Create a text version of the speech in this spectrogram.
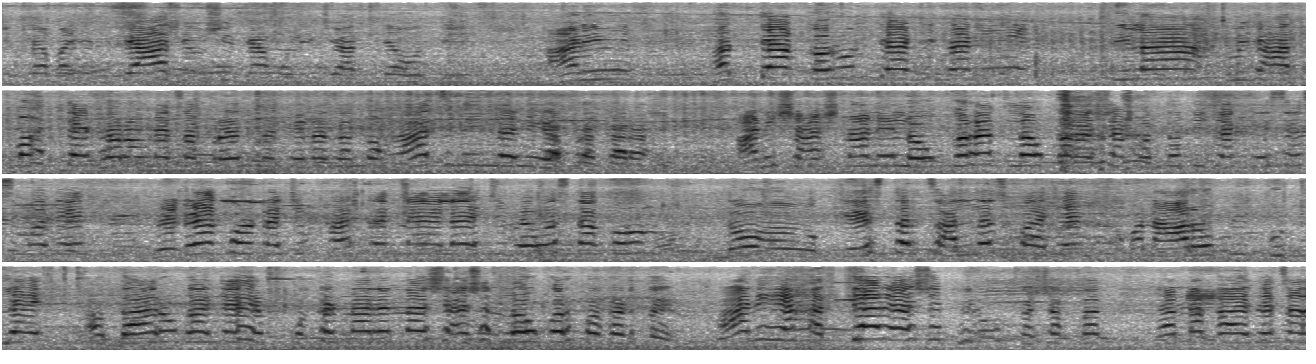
शिकल्या पाहिजे त्या दिवशी त्या मुलीची हत्या होती. आणि हत्या करून त्या ठिकाणी तिला म्हणजे आत्महत्या ठरवण्याचा प्रयत्न केला जातो. हाच निंदनीय प्रकार आहे. आणि शासनाने लवकरात लवकर अशा पद्धतीच्या केसेसमध्ये वेगळ्या कोर्टाची फास्ट ट्रॅक न्यायालयाची व्यवस्था करून लो केस तर चाललंच पाहिजे पण आरोपी कुठल्याही दारू गांजा हे पकडणाऱ्यांना शासन लवकर पकडतंय. आणि हे हत्यारे असे फिरवू शकतात? त्यांना कायद्याचा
